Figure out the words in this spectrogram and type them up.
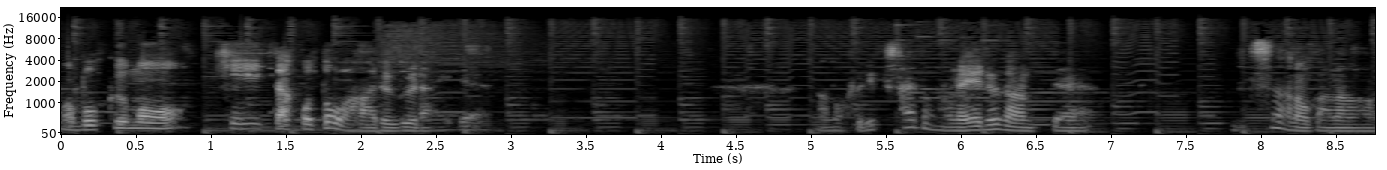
まあ、僕も聞いたことはあるぐらいで、あの、フリップサイドのレールガンって、いつなのかな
